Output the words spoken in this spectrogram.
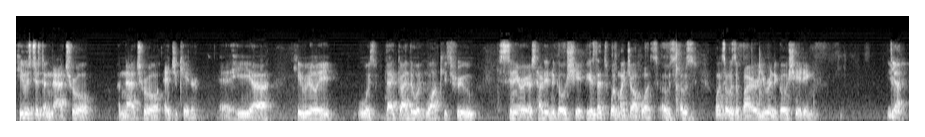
he was just a natural, a natural educator. Uh, he uh, he really was that guy that would walk you through scenarios, how to negotiate, because that's what my job was. I was I was once I was a buyer, you were negotiating Yeah.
